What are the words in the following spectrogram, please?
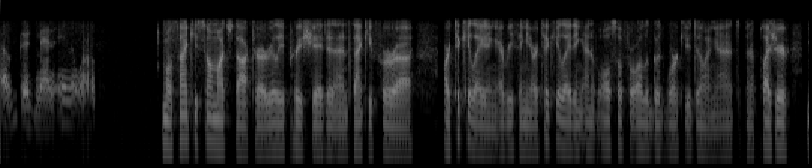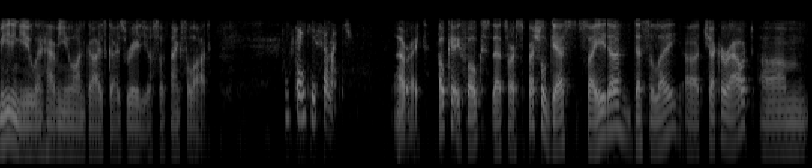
of good men in the world. Well, thank you so much, Doctor. I really appreciate it, and thank you for uh, articulating everything you're articulating, and also for all the good work you're doing. And it's been a pleasure meeting you and having you on Guys Guys Radio. So thanks a lot. Thank you so much. All right. Okay, folks, that's our special guest, Saida Desilets. Uh, check her out. Um,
